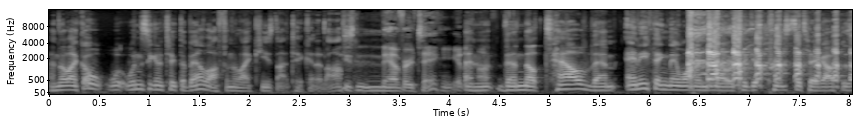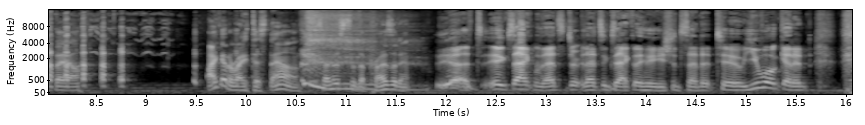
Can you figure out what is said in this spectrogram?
and they're like, "Oh, when is he going to take the bail off?" And they're like, "He's not taking it off." He's never taking it and off. And then they'll tell them anything they want to know to get Prince to take off his bail. I got to write this down. Send this to the president. Yeah, exactly. That's that's exactly who you should send it to. You won't get it.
